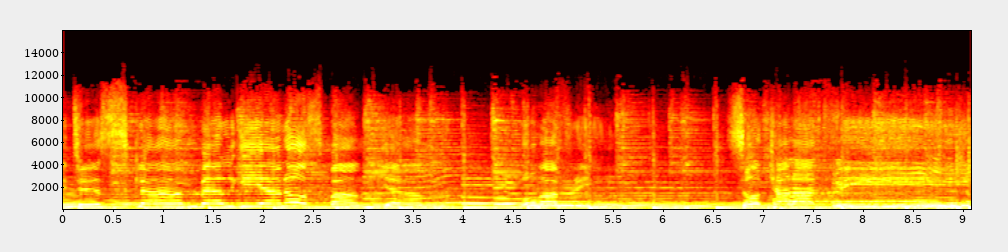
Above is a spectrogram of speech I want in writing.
I Tyskland, Belgien och Spanien vara fri. Så kallad fri.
